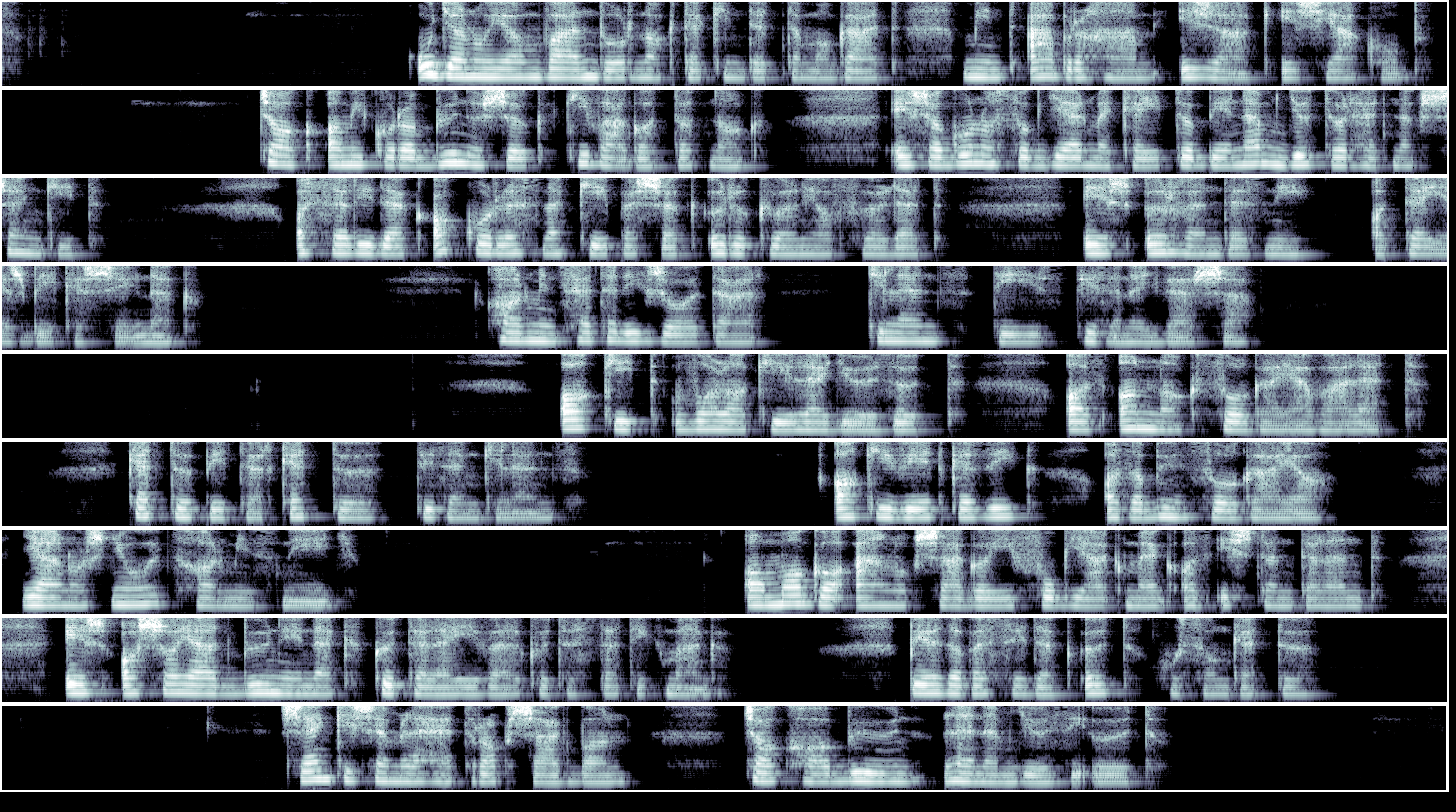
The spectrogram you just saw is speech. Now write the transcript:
Ugyanolyan vándornak tekintette magát, mint Ábrahám, Izsák és Jákob. Csak amikor a bűnösök kivágattatnak, és a gonoszok gyermekei többé nem gyötörhetnek senkit, a szelidek akkor lesznek képesek örökölni a földet, és örvendezni a teljes békességnek. 37. Zsoltár 9-10-11 verse Akit valaki legyőzött, az annak szolgájává lett. 2 Péter 2, 19 Aki vétkezik, az a bűn szolgája. János 8, 34 A maga álnokságai fogják meg az istentelent, és a saját bűnének köteleivel kötöztetik meg. Példabeszédek 5, 22 Senki sem lehet rabságban, csak ha a bűn le nem győzi őt.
